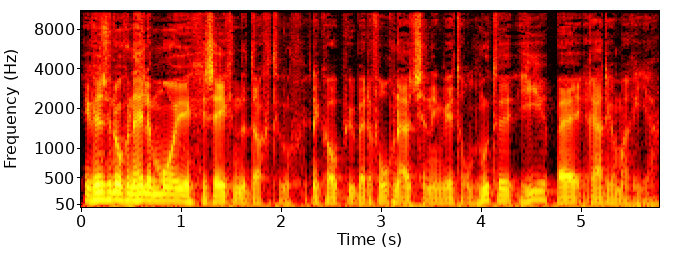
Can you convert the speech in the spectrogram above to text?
Ik wens u nog een hele mooie, gezegende dag toe. En ik hoop u bij de volgende uitzending weer te ontmoeten hier bij Radio Maria.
